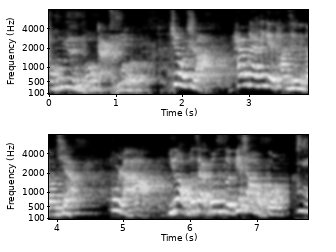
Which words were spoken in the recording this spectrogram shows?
他会为了你把我赶出去了？就是啊，还不赶紧给唐经理道歉，不然啊，你老婆在公司别想好过。住手！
